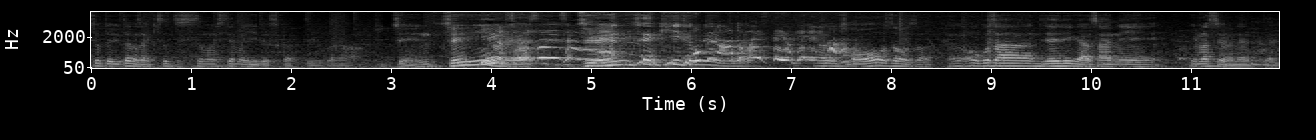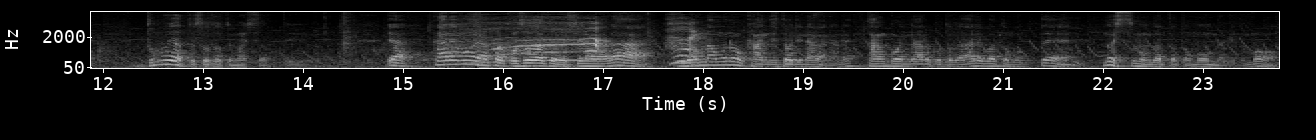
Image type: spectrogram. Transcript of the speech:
ちょっと豊さん一つ質問してもいいですかって言うから。全然いいよね。全然聞いてくれ僕アドバイスでよければ。そうそうそう。お子さん J リーガー3人いますよねって、どうやって育てましたっていう。いや彼もやっぱ子育てをしながら、はい。い、ろんなものを感じ取りながらね参考になることがあればと思っての質問だったと思うんだけども、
